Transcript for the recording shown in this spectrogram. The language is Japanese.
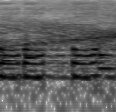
Bye-bye.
